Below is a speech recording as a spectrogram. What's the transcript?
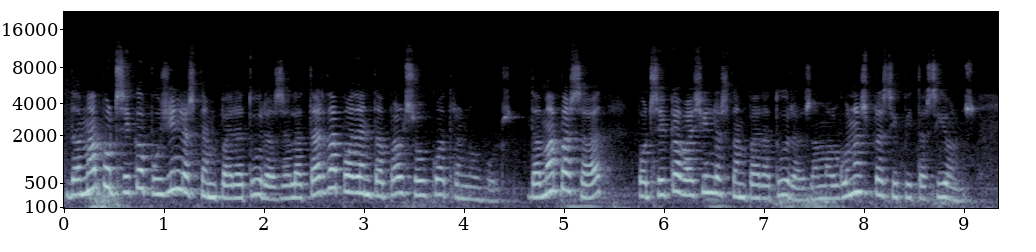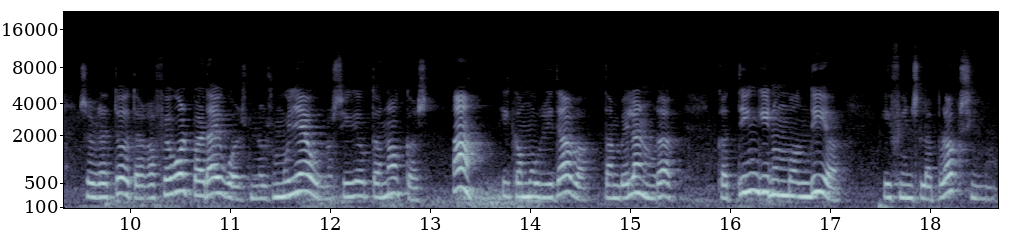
Demà pot ser que pugin les temperatures. A la tarda poden tapar el sol quatre núvols. Demà passat pot ser que baixin les temperatures, amb algunes precipitacions. Sobretot, agafeu el paraigües, no us mulleu, no sigueu tan oques. Ah, i que m'oblidava, també l'anorac. Que tinguin un bon dia i fins la pròxima.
